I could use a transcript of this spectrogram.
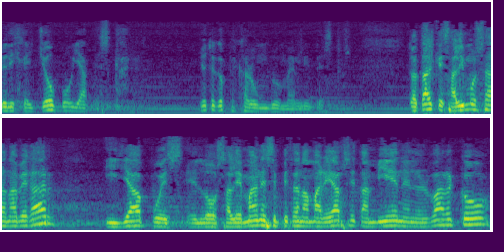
yo dije, yo voy a pescar. Yo tengo que pescar un Blue Merlin de estos. Total, que salimos a navegar y ya pues eh, los alemanes empiezan a marearse también en el barco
